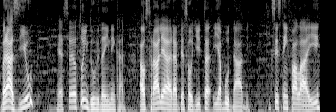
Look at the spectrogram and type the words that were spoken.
Brasil. Essa eu tô em dúvida ainda, hein, cara. Austrália, Arábia Saudita e Abu Dhabi. O que, vocês têm a falar aí?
